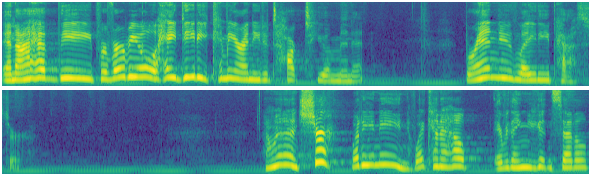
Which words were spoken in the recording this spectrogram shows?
And I had the proverbial, hey, Dee Dee, come here, I need to talk to you a minute. Brand new lady pastor. I went, on, sure, what do you need? What can I help? Everything you getting settled?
